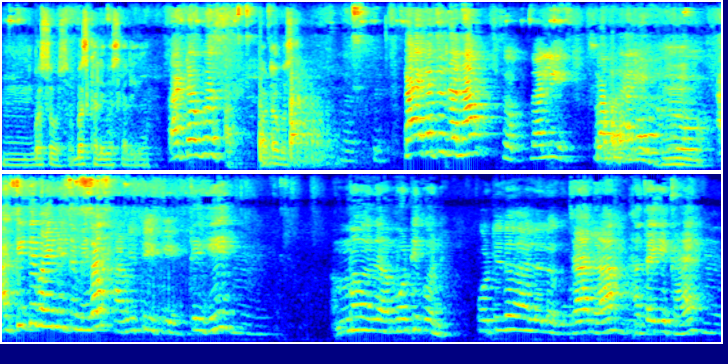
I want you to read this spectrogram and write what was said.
बस बस. बस खाली बस खाली ग. आठव बस. पाठव बस. काय का तुझं नाव? स्वप्नाली स्वप्नाली. आ, किती बहिणी तुम्ही का आम्ही तिघी. तिघी? मग मोठी कोण? मोठी तर झालं लग्न. झाला आता एक आहे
